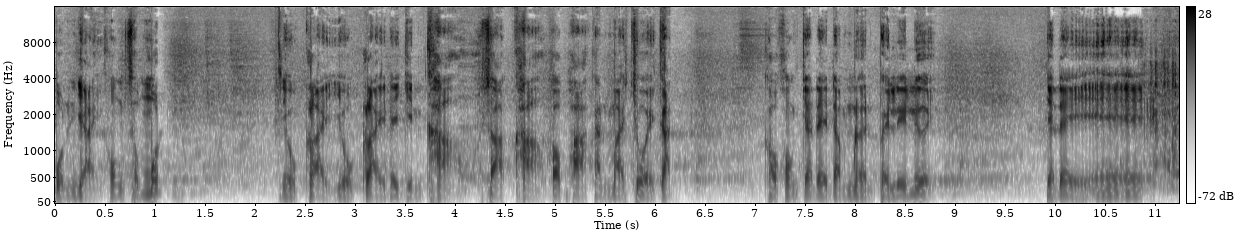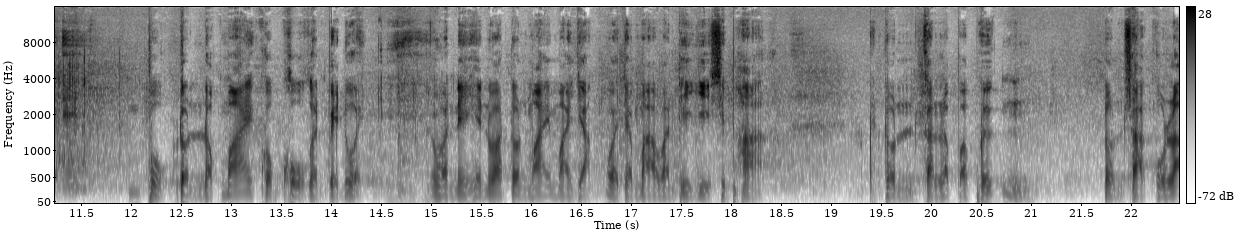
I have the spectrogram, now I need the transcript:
บุญใหญ่คงสมมุติ อยู่ไกลอยู่ไกลได้ยินข่าวทราบข่าวก็พากันมาช่วยกัน ก็คงจะได้ดำเนินไปเรื่อยๆ จะได้ปลูกต้นดอกไม้ควบคู่กันไปด้วย วันนี้เห็นว่าต้นไม้มาอย่างว่าจะมาวันที่ 25ต้นกัลปะพฤกษ์ต้นซากุระ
